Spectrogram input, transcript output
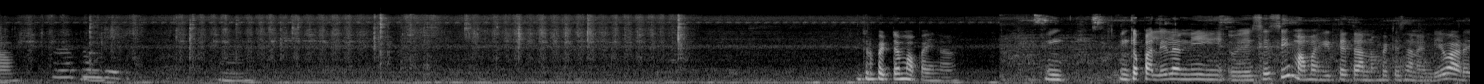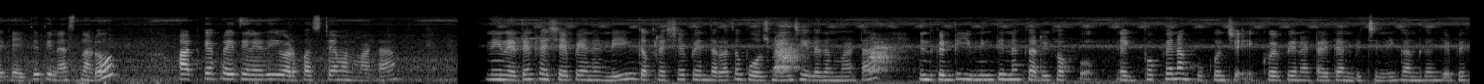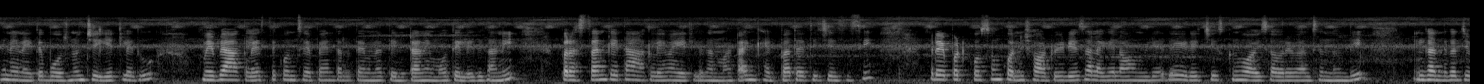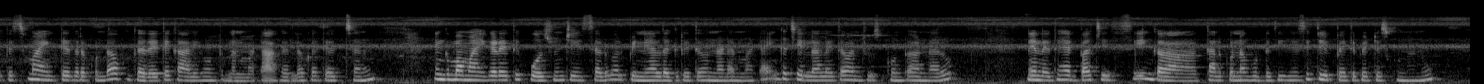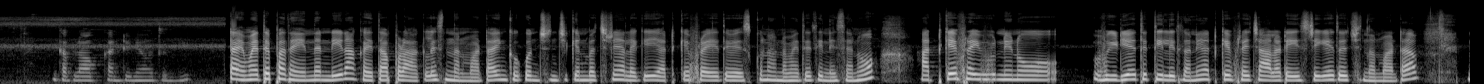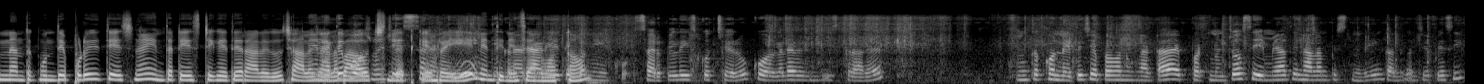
ఇక్కడ పెట్టామా పైన. ఇంకా పల్లీలన్నీ వేసేసి మా మహిళకి అయితే అన్నం పెట్టేశానండి. వాడికి అయితే తినేస్తున్నాడు. అటుకే ఫ్రై తినేది వాడు ఫస్ట్ టైం అనమాట నేనైతే ఫ్రెష్ అయిపోయానండి. ఇంకా ఫ్రెష్ అయిపోయిన తర్వాత భోజనం ఏం చేయలేదనమాట ఎందుకంటే ఈవినింగ్ తిన్న కర్రీ పప్పు ఎగ్ పప్పే నాకు కొంచెం ఎక్కువైపోయినట్టు అయితే అనిపించింది. ఇంకా అందుకని చెప్పేసి నేనైతే భోజనం చేయట్లేదు మేబీ ఆకలేస్తే కొంచెంసేపు అయిన తర్వాత ఏమైనా తింటానేమో తెలియదు కానీ ప్రస్తుతానికైతే ఆకలి ఏం వేయట్లేదు అనమాట ఇంక హెడ్ బాత్ అయితే చేసేసి రేపటి కోసం కొన్ని షార్ట్ వీడియోస్ అలాగే లాంగ్ వీడియో అయితే ఎడిట్ చేసుకుని వాయిస్ ఓవర్ ఇవ్వాల్సింది ఉంది. ఇంకా అందుకని చెప్పేసి మా ఇంటి ఎదురకుండా ఒక గది అయితే ఖాళీగా ఉంటుందన్నమాట. ఆ గదిలోకి అయితే వచ్చాను. ఇంకా మా మాయగాడు అయితే భోజనం చేశాడు వాళ్ళ పిన్యాల దగ్గర అయితే ఉన్నాడనమాట ఇంకా చెల్లాలైతే అయితే వాళ్ళు చూసుకుంటూ అన్నారు. నేనైతే హెడ్ బాత్ చేసేసి ఇంకా తలకున్న గుడ్డ తీసేసి క్లిప్ అయితే పెట్టేసుకున్నాను. ఇంకా బ్లాగ్ కంటిన్యూ అవుతుంది. టైం అయితే పది అయిందండి నాకైతే అప్పుడు ఆకలేసింది అనమాట ఇంకా కొంచెం చికెన్ పచ్చడి అలాగే ఈ ఫ్రై అయితే వేసుకుని అన్నం అయితే తినేసాను. అరటికాయ ఫ్రై నేను వీడియో అయితే తెలియదు కానీ అరటికాయ ఫ్రై చాలా టేస్టీగా అయితే వచ్చిందనమాట. నేను అంతకుముందు ఎప్పుడు చేసినా ఇంత టేస్టీగా అయితే రాలేదు. చాలా చాలా బాగా వచ్చింది అరటికాయ ఫ్రై. నేను తినేసాను మొత్తం. సరుకులు తీసుకొచ్చారు. కూరగాయలు అవి తీసుకురాలే. ఇంకా కొన్ని అయితే చెప్పామన్నమాట ఎప్పటి నుంచో సేమియా తినాలనిపిస్తుంది. ఇంకా అందుకని చెప్పేసి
